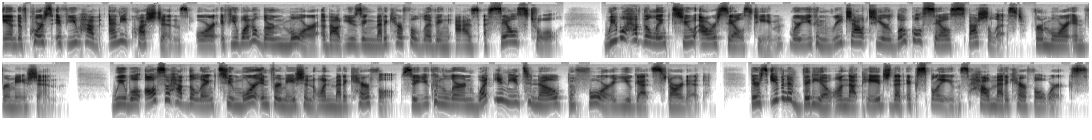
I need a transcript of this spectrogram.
And of course, if you have any questions or if you want to learn more about using Medicareful Living as a sales tool, we will have the link to our sales team where you can reach out to your local sales specialist for more information. We will also have the link to more information on Medicareful so you can learn what you need to know before you get started. There's even a video on that page that explains how Medicareful works.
